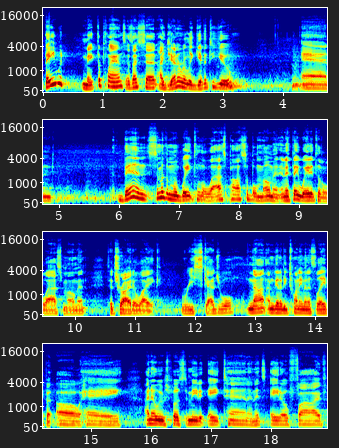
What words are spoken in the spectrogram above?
they would make the plans. As I said, I generally give it to you. And then some of them would wait till the last possible moment. And if they waited till the last moment to try to like reschedule, not I'm going to be 20 minutes late, but oh, hey, I know we were supposed to meet at 8:10 and it's 8:05.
